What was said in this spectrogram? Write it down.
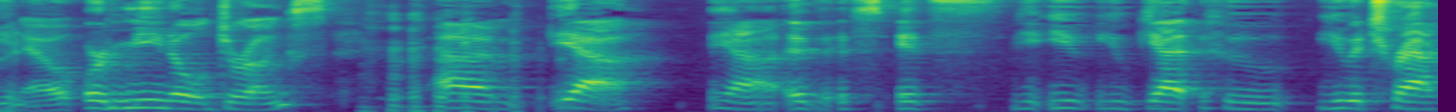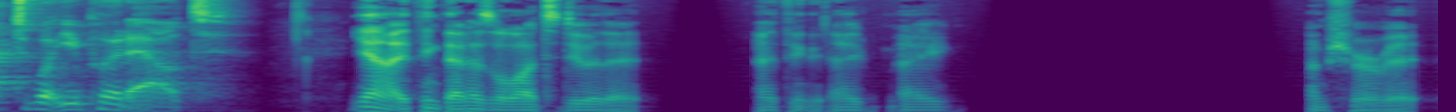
you know, or mean old drunks. Um, yeah, yeah, it, it's it's you you get who you attract what you put out. Yeah, I think that has a lot to do with it. I think I I I'm sure of it.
